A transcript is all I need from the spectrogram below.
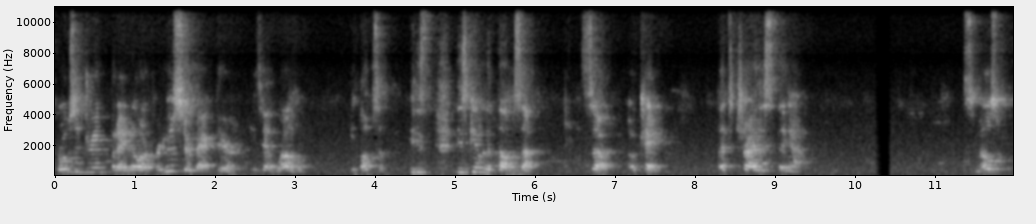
frozen drink, but I know our producer back there, he's had a lot of them. He loves them. He's, he's giving a thumbs up. So, okay, let's try this thing out. It smells,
